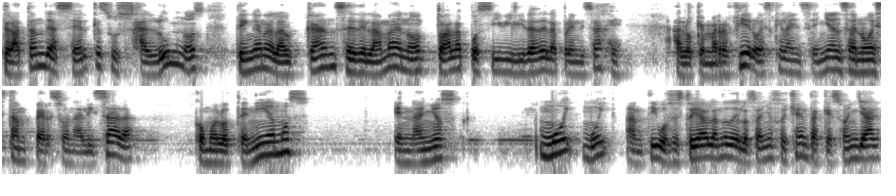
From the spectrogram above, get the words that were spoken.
tratan de hacer que sus alumnos tengan al alcance de la mano toda la posibilidad del aprendizaje. A lo que me refiero es que la enseñanza no es tan personalizada como lo teníamos en años muy, muy antiguos. Estoy hablando de los años 80, que son ya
